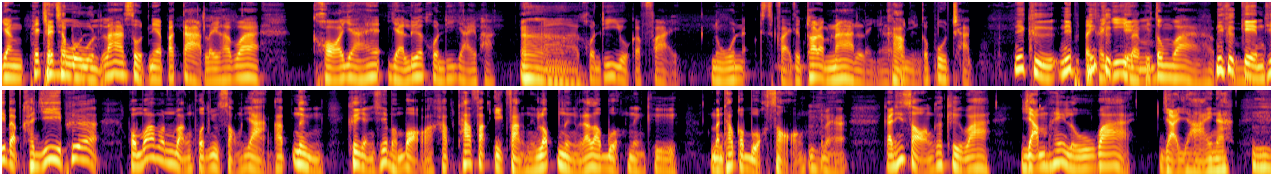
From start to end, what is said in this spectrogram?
อยังเพชเพชรรบูบูรรณ์ณ์ล่าสุดเนี่ยประกาศเลยครับว่า ขออย่าให้อย่าเลือกคนที่ย้ายพักอ่าคนที่อยู่กับฝ่ายนู้นฝ่ายสืบทอดอำนาจอะไรเงี้ยครับคุณหญิงก็พูดชัด นี่คือนี่ไปนี่ขคือยี้เกแบบมพี่ตุ้มว่าครับนี่คือเกมที่แบบขยี้เพื่อ ผมว่ามันหวังผลอยู่สองอย่างครับหนึ่งคืออย่างที่ผมบอกอะครับถ้าฝั่งอีกฝั่งหนึ่งลบหนึ่งแล้วเราบวกหนึ่งคือ มันเท่ากับบวกสองใช่ไหมฮะการที่สองก็คือว่าย้ำให้รู้ว่าอย่าย้ายนะอืม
